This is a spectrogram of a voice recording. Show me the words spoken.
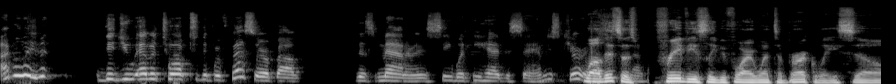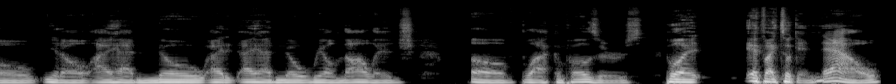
I believe it. Did you ever talk to the professor about this matter and see what he had to say. I'm just curious. Well, this was previously before I went to Berklee, so you know I had no I I had no real knowledge of black composers. But if I took it now,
